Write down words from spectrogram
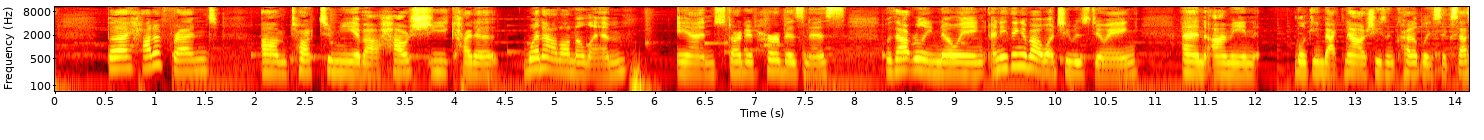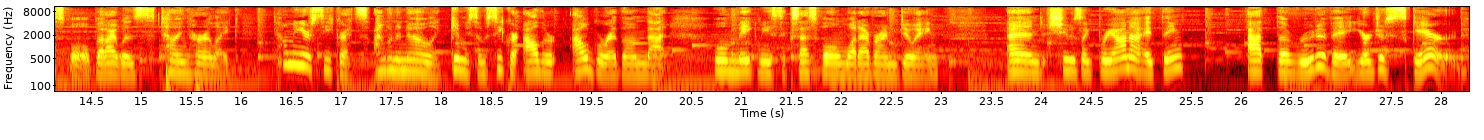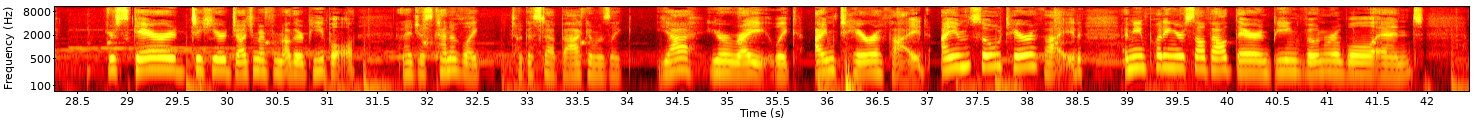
But I had a friend um, talk to me about how she kind of went out on a limb and started her business without really knowing anything about what she was doing. And I mean, looking back now, she's incredibly successful. But I was telling her, like, tell me your secrets. I want to know, like, give me some secret al- algorithm that will make me successful in whatever I'm doing. And she was like, Brianna, I think at the root of it, you're just scared. You're scared to hear judgment from other people. And I just kind of like took a step back and was like, yeah, you're right. Like, I'm terrified. I am so terrified. I mean, putting yourself out there and being vulnerable and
